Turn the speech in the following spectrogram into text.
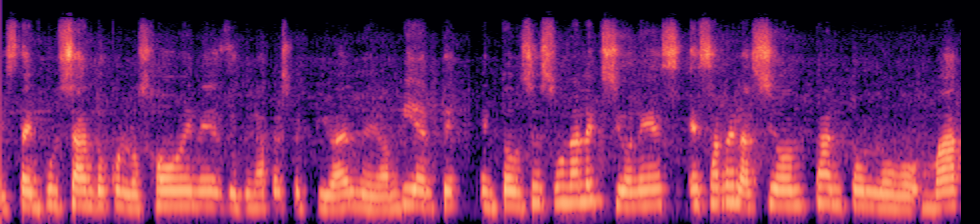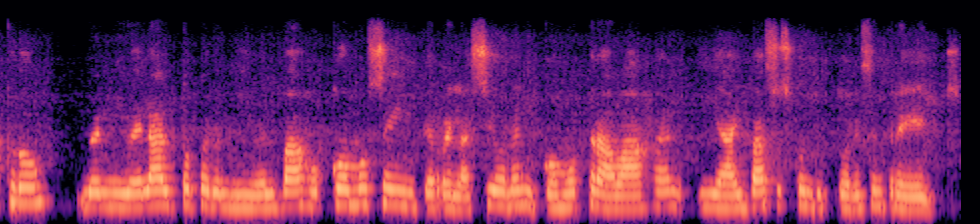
está impulsando con los jóvenes desde una perspectiva del medio ambiente. Entonces, una lección es esa relación tanto lo macro el nivel alto, pero el nivel bajo, cómo se interrelacionan y cómo trabajan y hay vasos conductores entre ellos.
